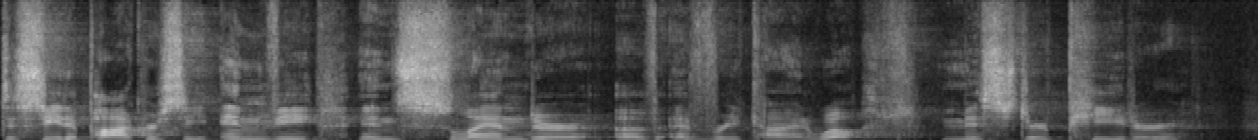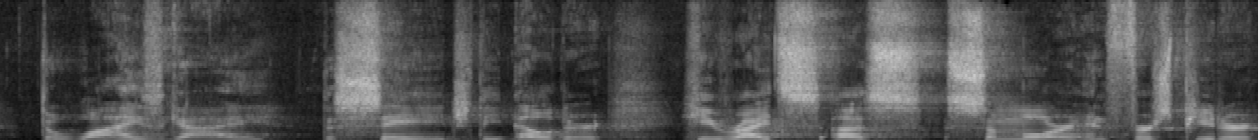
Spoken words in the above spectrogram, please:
deceit, hypocrisy, envy, and slander of every kind. Well, Mr. Peter, the wise guy, the sage, the elder, he writes us some more in 1 Peter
